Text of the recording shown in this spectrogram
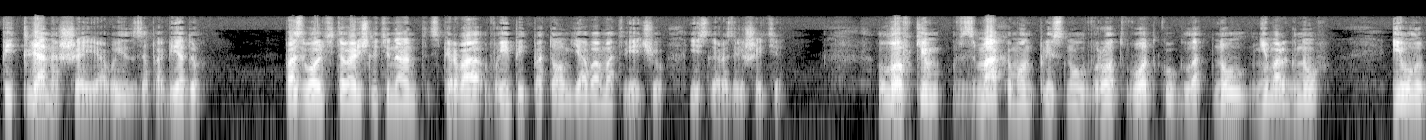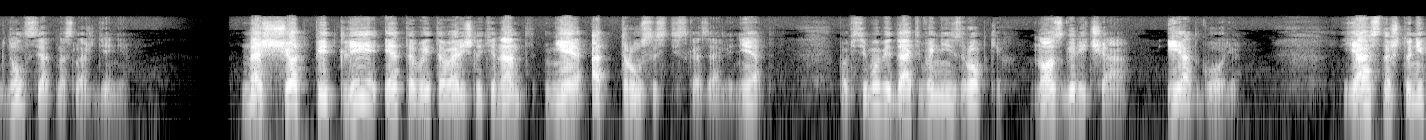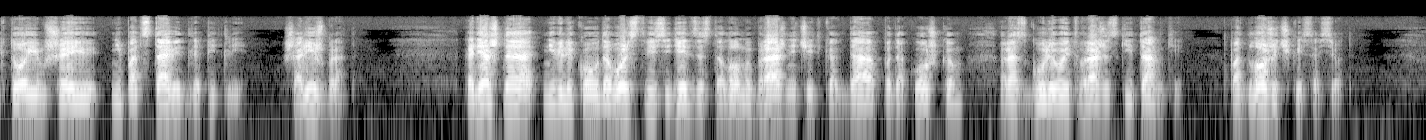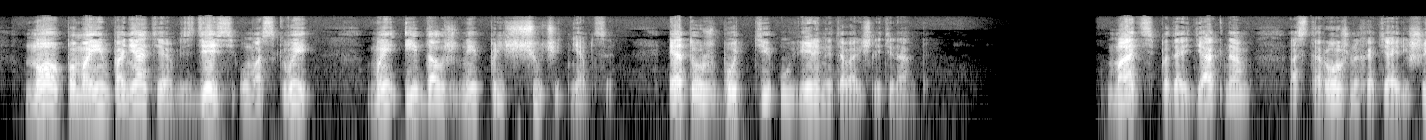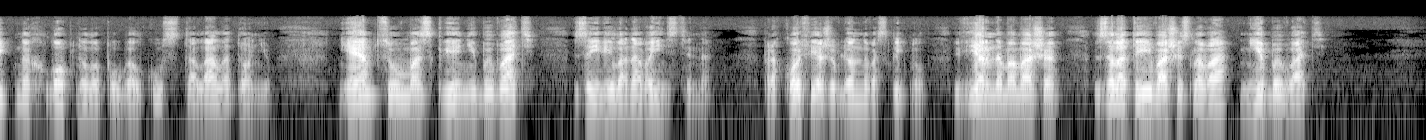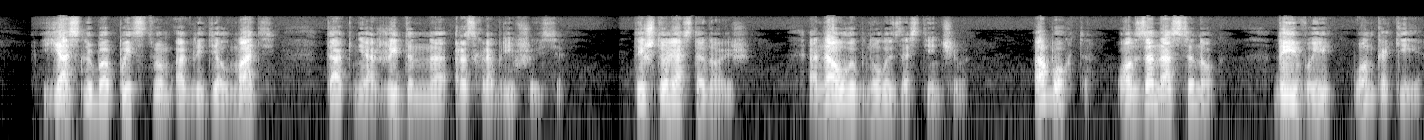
Петля на шее, а вы за победу. Позвольте, товарищ лейтенант, сперва выпить, потом я вам отвечу, если разрешите. Ловким взмахом он плеснул в рот водку, глотнул, не моргнув, и улыбнулся от наслаждения. Насчет петли это вы, товарищ лейтенант, не от трусости сказали, нет. По всему, видать, вы не из робких, но с горяча и от горя. Ясно, что никто им шею не подставит для петли. Шалишь, брат? Конечно, невелико удовольствие сидеть за столом и бражничать, когда под окошком разгуливают вражеские танки, под ложечкой сосет. Но, по моим понятиям, здесь, у Москвы, мы и должны прищучить немца. Это уж будьте уверены, товарищ лейтенант. Мать, подойдя к нам, осторожно, хотя и решительно хлопнула по уголку стола ладонью. «Немцу в Москве не бывать!» — заявила она воинственно. Прокофий оживленно воскликнул. «Верно, мамаша!» Золотые ваши слова, не бывать. Я с любопытством оглядел мать, так неожиданно расхрабрившуюся. «Ты что ли остановишь?» Она улыбнулась застенчиво. «А Бог-то, он за нас, сынок. Да и вы, вон какие».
